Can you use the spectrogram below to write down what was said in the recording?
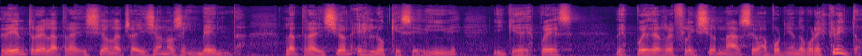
dentro de la tradición, la tradición no se inventa. La tradición es lo que se vive y que después, después de reflexionar se va poniendo por escrito.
